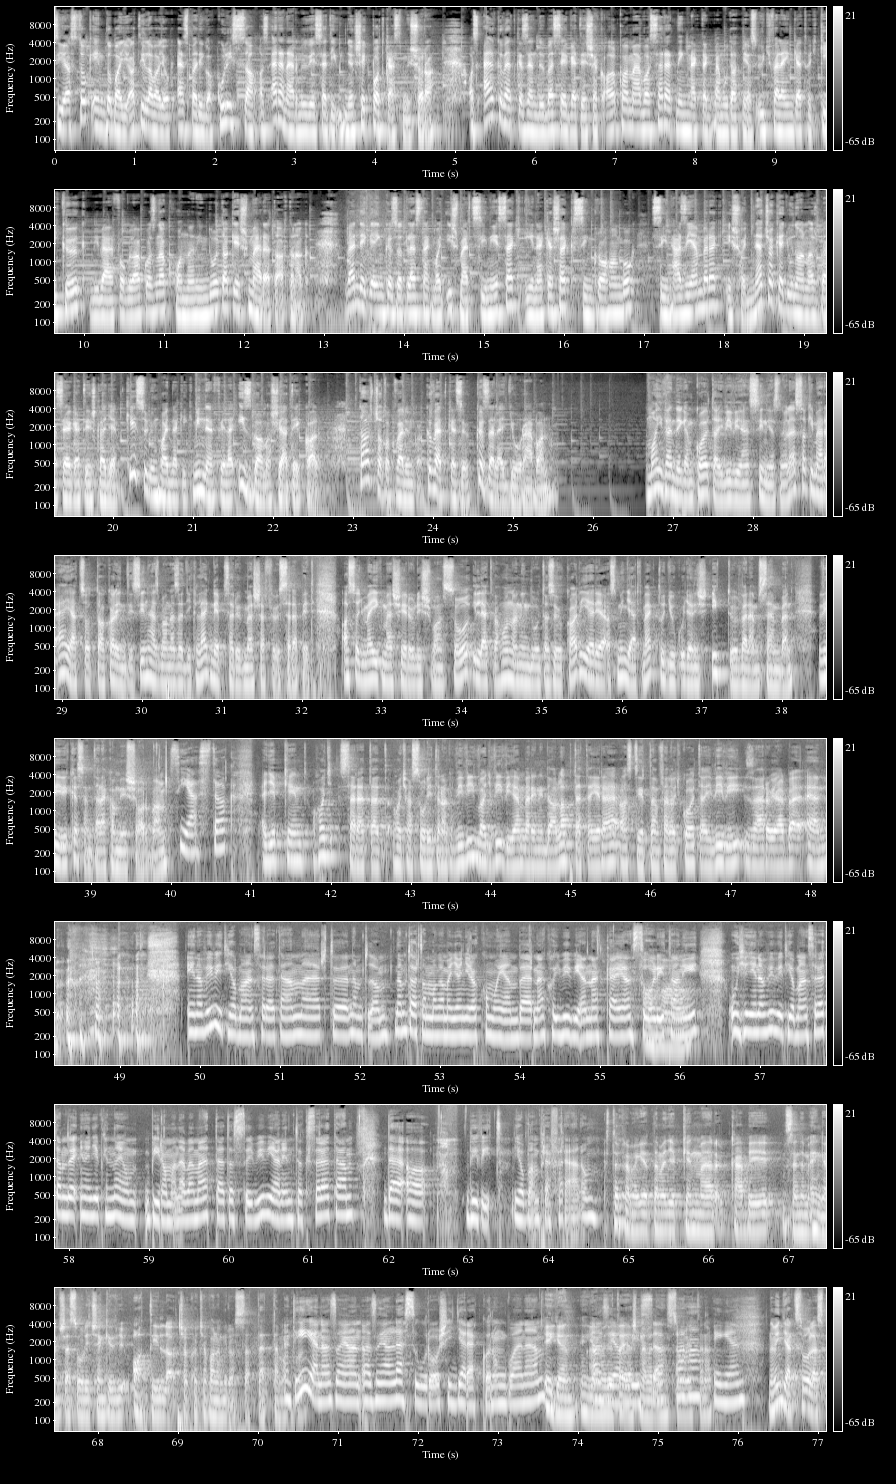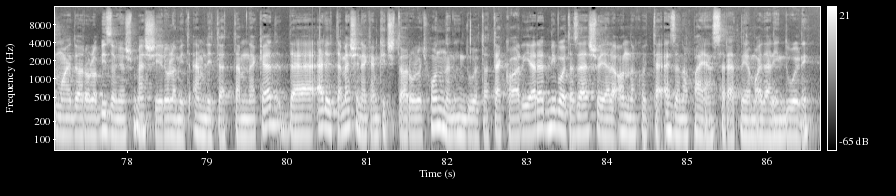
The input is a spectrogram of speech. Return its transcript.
Sziasztok, én Dobai Attila vagyok, ez pedig a Kulissa, az RNR Művészeti Ügynökség podcast műsora. Az elkövetkezendő beszélgetések alkalmával szeretnénk nektek bemutatni az ügyfeleinket, hogy kik ők, mivel foglalkoznak, honnan indultak és merre tartanak. Vendégeink között lesznek majd ismert színészek, énekesek, szinkronhangok, színházi emberek, és hogy ne csak egy unalmas beszélgetés legyen, készülünk majd nekik mindenféle izgalmas játékkal. Tartsatok velünk a következő közel egy órában! Mai vendégem Koltai Vivien színésznő lesz, aki már eljátszotta a Karinti Színházban az egyik legnépszerűbb mese főszerepét. Az, hogy melyik meséről is van szó, illetve honnan indult az ő karrierje, azt mindjárt megtudjuk, ugyanis itt ül velem szemben. Vivi, köszöntelek a műsorban. Sziasztok! Egyébként, hogy szereted, hogyha szólítanak Vivi vagy Vivi emberén ide a lap tetejére, azt írtam fel, hogy Koltai Vivi, zárójelbe N. Én a Vivit jobban szeretem, mert nem tudom, nem tartom magam egy annyira komoly embernek, hogy Viviennek kelljen szólítani. Úgyhogy én a Vivit jobban szeretem, de én egyébként nagyon bírom a nevemet, tehát azt, hogy Vivian én tök szeretem, de a Vivit jobban preferálom. Ezt tökre megértem egyébként, mert kb. szerintem engem se szólít senki, hogy Attila, csak hogyha valami rosszat tettem. Hát akkor. igen, az olyan, az olyan leszúrós így gyerekkorunkból, nem? Igen, igen, az hogy a teljes vissza. neveden szólítanak. Aha, igen. Na mindjárt szó lesz majd arról a bizonyos meséről, amit említettem neked, neked, de előtte mesélj nekem kicsit arról, hogy honnan indult a te karriered, mi volt az első jele annak, hogy te ezen a pályán szeretnél majd elindulni?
